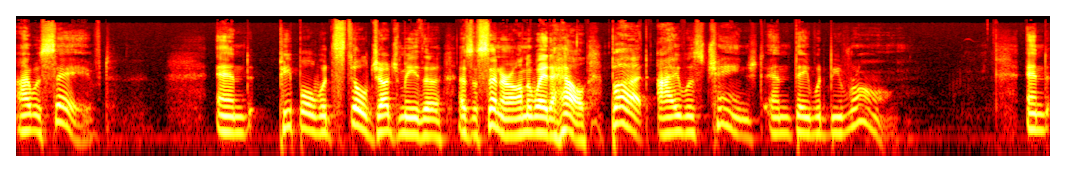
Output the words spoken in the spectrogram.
I was saved. And people would still judge me the, as a sinner on the way to hell, but I was changed and they would be wrong. And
